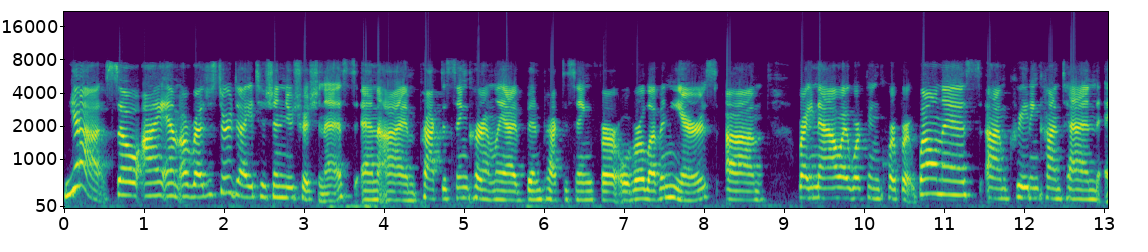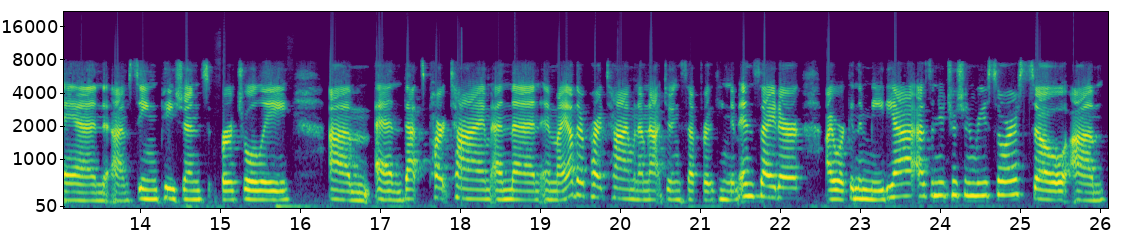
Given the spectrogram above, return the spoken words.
Yeah, so I am a registered dietitian nutritionist and I'm practicing currently. I've been practicing for over 11 years. Um, right now, I work in corporate wellness, um, creating content and um, seeing patients virtually. Um, and that's part time. And then in my other part time, when I'm not doing stuff for the Kingdom Insider, I work in the media as a nutrition resource. So um,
